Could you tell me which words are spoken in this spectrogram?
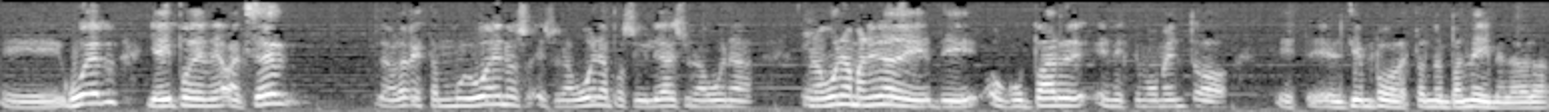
eh, web y ahí pueden acceder. La verdad que están muy buenos, es una buena posibilidad, es una buena, una buena manera de, ocupar en este momento este, el tiempo estando en pandemia, la verdad.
